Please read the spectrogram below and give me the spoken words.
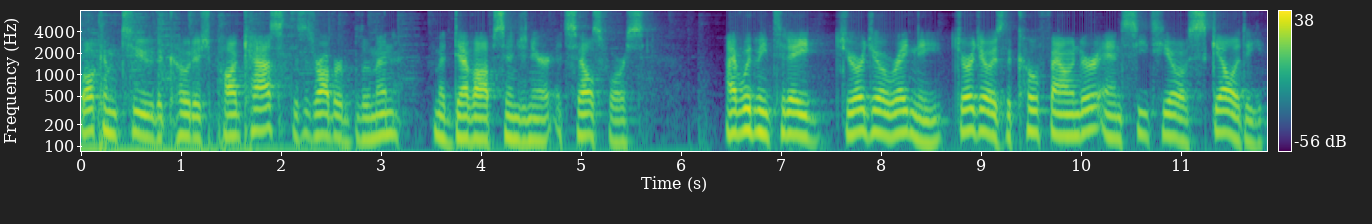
Welcome to the Codish podcast. This is Robert Blumen. I'm a DevOps engineer at Salesforce. I have with me today Giorgio Regni. Giorgio is the co founder and CTO of Scality,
